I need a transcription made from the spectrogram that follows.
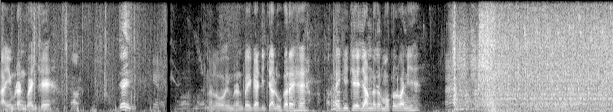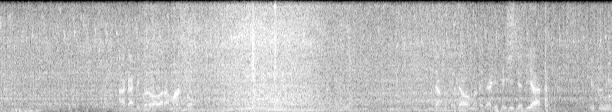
આ ઇમરાનભાઈ છે. જય. હલો, ઇમરાનભાઈ ગાડી ચાલુ કરે છે. ભરાઈ ગઈ છે, જામનગર મોકલવાની છે. આ ગાડી ભરવા વાળા માણસો. જામનગર જવા માટે ગાડી થઈ ગઈ છે તૈયાર ઈટુની.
